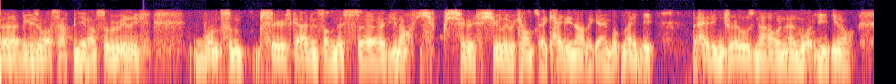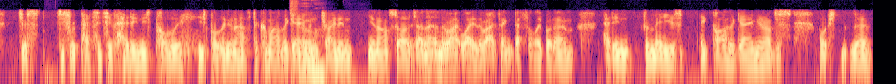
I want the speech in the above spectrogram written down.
uh, because of what's happened, you know. So we really want some serious guidance on this. Uh, you know, surely, surely we can't take heading out of the game, but maybe the heading drills now and, and what you you know just just repetitive heading is probably he's probably going to have to come out of the game and training. You know, so and, and the right way, the right thing, definitely. But um, heading for me is a big part of the game. You know, I've just watched the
